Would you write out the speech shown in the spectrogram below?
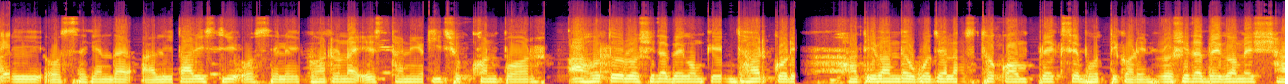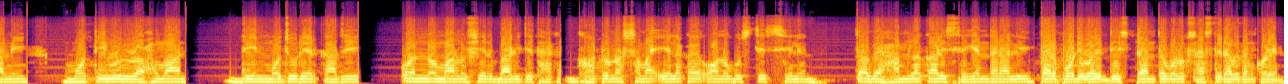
আলী ও সেকেন্দার আলী তার স্ত্রী ও ছেলে ঘটনায় স্থানীয় কিছুক্ষণ পর আহত রশিদা বেগমকে উদ্ধার করে হাতীবান্ধা উপজেলা স্বাস্থ্য কমপ্লেক্সে ভর্তি করেন। রশিদা বেগমের স্বামী মতিউর রহমান দিনমজুরের কাজে অন্য মানুষের বাড়িতে থাকা ঘটনার সময় এলাকায় অনুপস্থিত ছিলেন। তবে হামলাকারী সেকেন্দার আলী তার পরিবারের দৃষ্টান্তমূলক শাস্তির আবেদন করেন।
